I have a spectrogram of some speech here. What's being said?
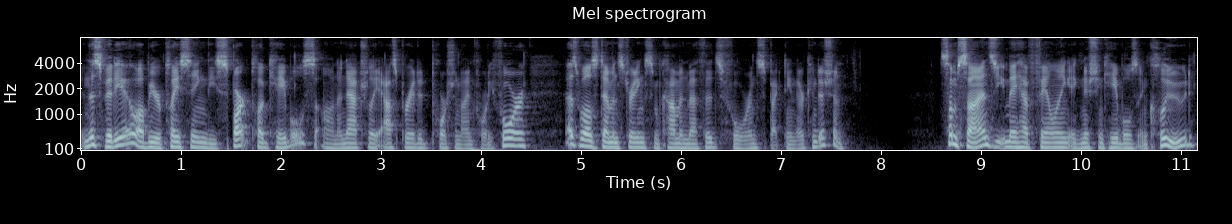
In this video, I'll be replacing the spark plug cables on a naturally aspirated Porsche 944, as well as demonstrating some common methods for inspecting their condition. Some signs that you may have failing ignition cables include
